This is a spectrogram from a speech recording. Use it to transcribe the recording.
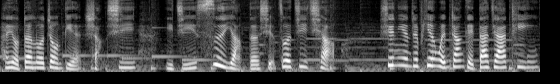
还有段落重点赏析，以及饲养的写作技巧。先念这篇文章给大家听。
